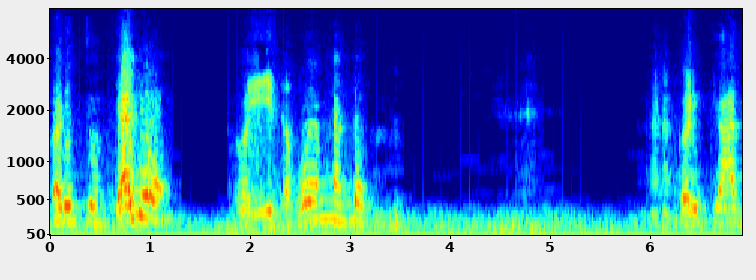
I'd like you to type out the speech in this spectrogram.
ઘડીક તું જાગ્યો તો એ ડબ્બો એમને અંદર ઘડીક ત્યાં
